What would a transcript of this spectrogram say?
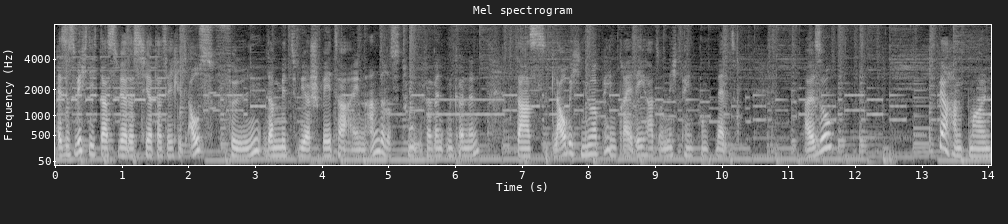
Es ist wichtig, dass wir das hier tatsächlich ausfüllen, damit wir später ein anderes Tool verwenden können, das, glaube ich, nur Paint 3D hat und nicht Paint.net. Also, per Hand malen.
